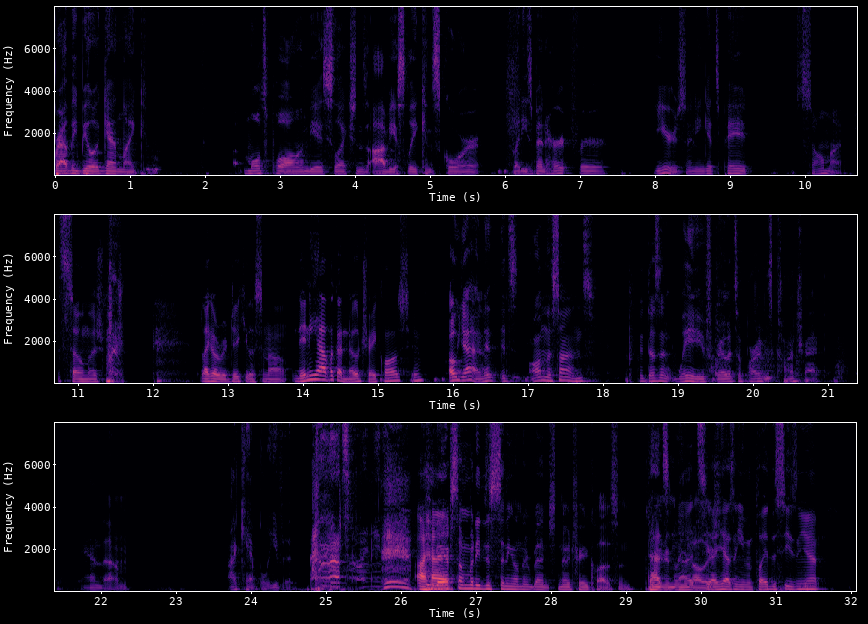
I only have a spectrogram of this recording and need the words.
Bradley Beal again, like multiple All NBA selections, obviously can score, but he's been hurt for years and he gets paid so much. So much money. like a ridiculous amount. Didn't he have like a no trade clause too? Oh yeah, and it, it's on the Suns. It doesn't waive, bro. It's a part of his contract, and um, I can't believe it. That's I mean, I they had- have somebody just sitting on their bench, no trade clause, and That's $200 million nuts. Yeah, he hasn't even played the season yet.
